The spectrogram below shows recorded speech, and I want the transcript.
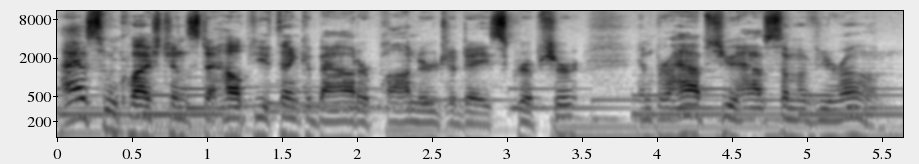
I have some questions to help you think about or ponder today's scripture, and perhaps you have some of your own.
